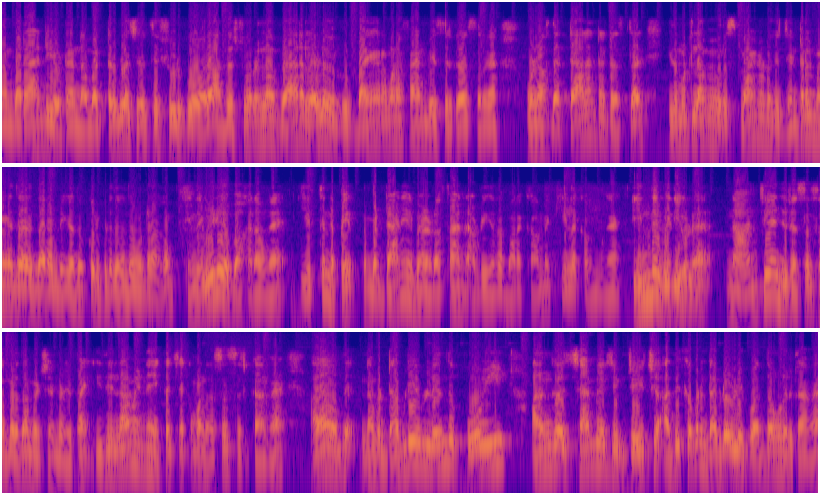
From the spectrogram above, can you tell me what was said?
நம்ம ராண்டியோட்டன் நம்ம ட்ரிபிள் எடுத்து ஃபியூட் போவார். அந்த ஸ்டோரெல்லாம் வேற லெவலில் இவருக்கு ஒரு பயங்கரமான ஃபேன் பேஸ் இருக்காரு சொல்லுங்க one of the talented wrestler இது மட்டும் இல்லாமல் ஒரு ஸ்மாக்டோட ஜென்ரல் மேனேஜர் இருந்தார் அப்படிங்கிறது குறிப்பிடத்தகுந்த ஒன்றாகும். இந்த வீடியோ பார்க்குறவங்க எத்தனை பேர் நம்ம டேனியல் மேனோட ஃபேன் அப்படிங்கிறத மறக்காம கீழே கம்முங்க. இந்த வீடியோல நான் அஞ்சு அஞ்சு ரெசல்ஸ் மட்டும் தான் மென்ஷன் பண்ணிருப்பேன் இது இல்லாம இன்னும் எக்கச்சக்கமான ரெசல்ஸ் இருக்காங்க. அதாவது வந்து நம்ம டபிள்யூல இருந்து போய் அங்க சாம்பியன்ஷிப் ஜெயிச்சு அதுக்கப்புறம் டபிள்யூபிள்யூக்கு வந்தவங்க இருக்காங்க.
